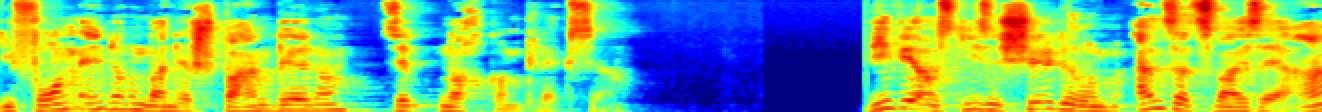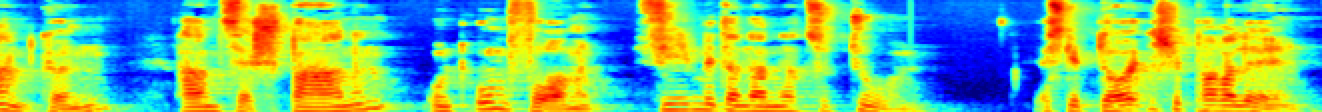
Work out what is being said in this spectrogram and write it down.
Die Formänderungen bei der Spanbildung sind noch komplexer. Wie wir aus diesen Schilderungen ansatzweise erahnen können, haben Zerspanen und Umformen viel miteinander zu tun. Es gibt deutliche Parallelen.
